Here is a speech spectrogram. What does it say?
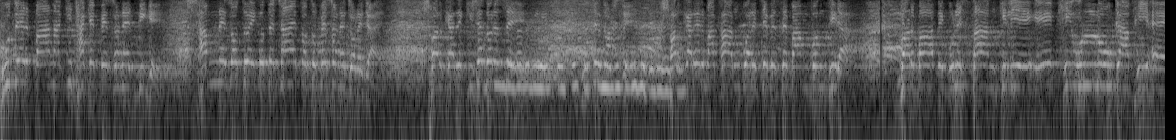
ভূতের পা নাকি থাকে পেছনের দিকে সামনে যত এগোতে চায় তত পেছনে চলে যায় সরকারে কিসে ধরেছে যেভাবে behave করছে, ভূতে সত্যি ধরছে মানুষেরই ভূতে ধরেছে। সরকারের মাথার উপরে চেপেছে বামপন্থীরা बर्बाद गुलिस्तान के लिए एक ही उल्लू काफी है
